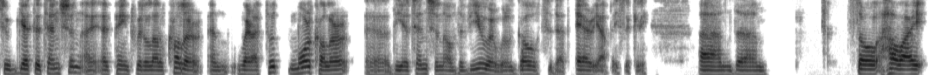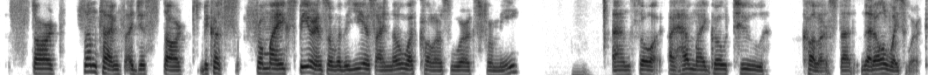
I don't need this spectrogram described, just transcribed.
to get attention. I, I, paint with a lot of color, and where I put more color, uh, the attention of the viewer will go to that area basically. And um, so, how I start sometimes I just start because from my experience over the years, I know what colors works for me. Mm-hmm. And so I have my go-to colors that that always work.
